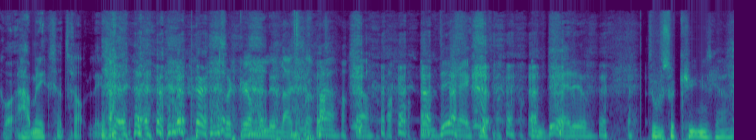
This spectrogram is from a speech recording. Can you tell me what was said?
går, har man ikke så travlt længere. så kører man lidt langsomt. Ja, ja. Jamen, det er rigtigt. Jamen, det er det jo. Du er så kynisk, Anders.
